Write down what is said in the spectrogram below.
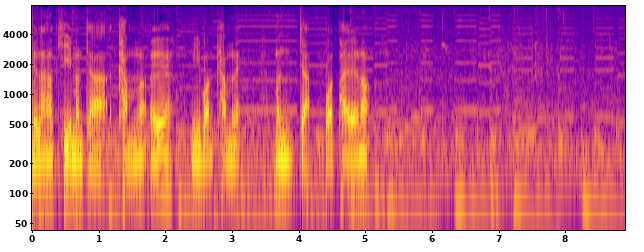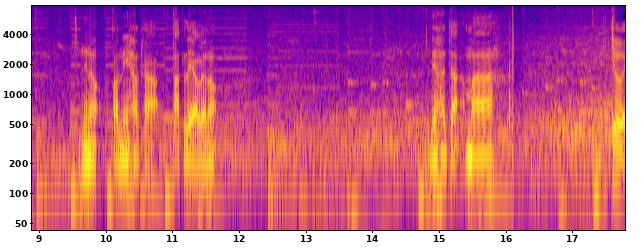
เวลาเราขี่มันจะคำเนาะเออ มีบอลคำแหละมันจะปลอดภัยเลยเนาะนี่เนาะตอนนี้เรากะตัดแล้วเลยเนาะเดี๋ยวเราจะมา เจย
